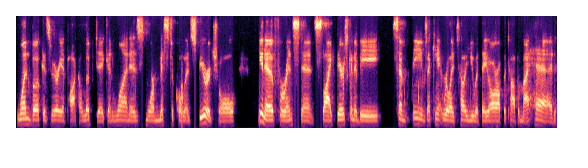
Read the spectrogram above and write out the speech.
one book is very apocalyptic and one is more mystical and spiritual. You know, for instance, like there's going to be some themes, I can't really tell you what they are off the top of my head,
